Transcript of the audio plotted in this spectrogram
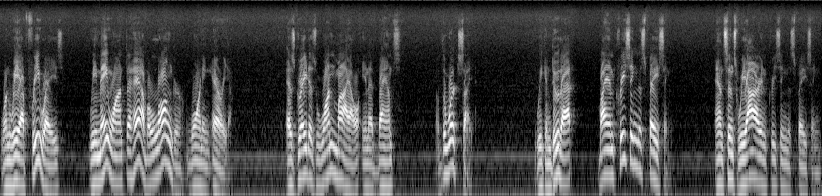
When we have freeways, we may want to have a longer warning area, as great as one mile in advance of the work site. We can do that by increasing the spacing. And since we are increasing the spacing,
